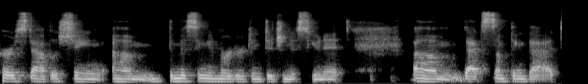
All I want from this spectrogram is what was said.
her establishing um, the Missing and Murdered Indigenous Unit, um, that's something that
